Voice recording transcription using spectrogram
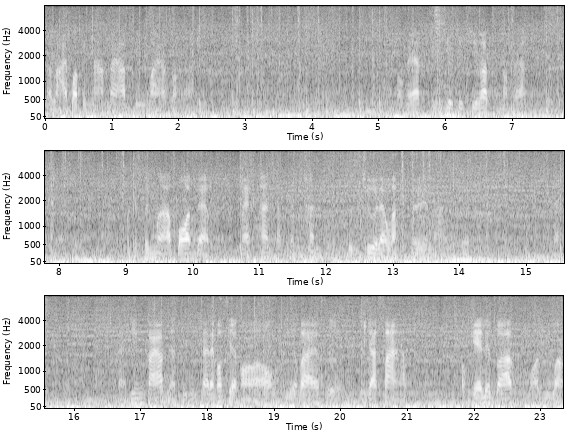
ละลายบอลเป็นน้ำได้ครับดีไวครับบอกแล้วโอเคครับชิวๆชิวครับหนอกแล้ว มันจะตึงมาครับบอสแบบแม็กท่านครับแม็กท่านลืมชื่อแล้วว่ะไม่ได้เล่นนานเลยนะนะยิงไกลครับเนี่ยตัวยิงไกลแล้วข้อเสียของเรือใบก็คือระยะสั้นครับ เคเรียบร้อยหมอรู้ว่าง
